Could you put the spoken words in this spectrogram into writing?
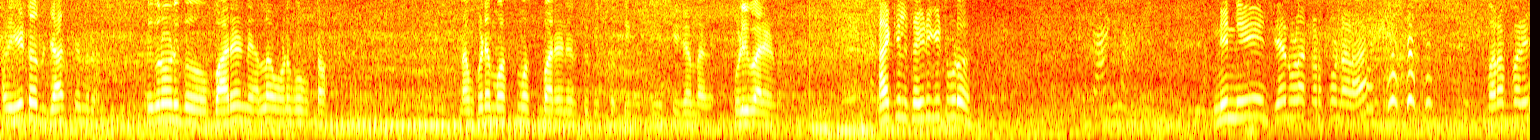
ಅದು ಹೀಟ್ ಅದು ಜಾಸ್ತಿ ಅಂದ್ರೆ, ಇದು ನೋಡಿ ಇದು ಬಾರೆಹಣ್ಣು ಎಲ್ಲ ಒಣಗೋಗ್ಬಿಟ್ಟಾವ ನಮ್ಮ ಕಡೆ ಮಸ್ತ್ ಮಸ್ತ್ ಬಾರೆಹಣ್ಣು ಇರ್ತಿದ್ವಿ ಇಷ್ಟೊತ್ತಿಗೆ, ಈ ಸೀಸನ್ದಾಗ ಹುಳಿ ಬಾರೆಹಣ್ಣು ಹಾಕಿಲ್ಲ ಸೈಡಿಗೆ ಇಟ್ಬಿಡು. ನಿನ್ನೆ ಜೇನು ಹುಳ ಕಡ್ಸ್ಕೊಂಡಾಳ? ಬರಬ್ಬರಿ?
